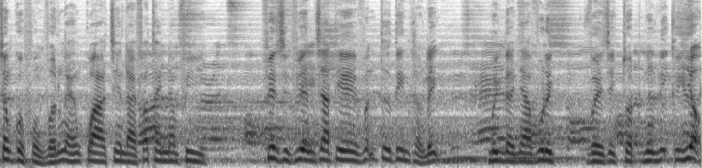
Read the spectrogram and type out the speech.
Trong cuộc phỏng vấn ngày hôm qua trên đài phát thanh Nam Phi, phiên dịch viên Jatier vẫn tự tin khẳng định mình là nhà vô địch về dịch thuật ngôn ngữ ký hiệu.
